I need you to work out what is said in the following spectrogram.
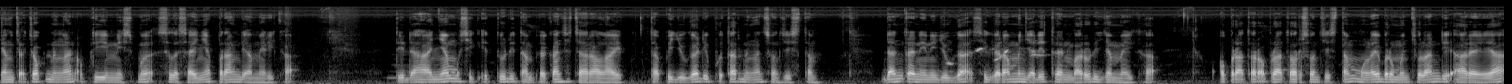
yang cocok dengan optimisme selesainya perang di Amerika. Tidak hanya musik itu ditampilkan secara live, tapi juga diputar dengan sound system. Dan tren ini juga segera menjadi tren baru di Jamaika. Operator-operator sound system mulai bermunculan di area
